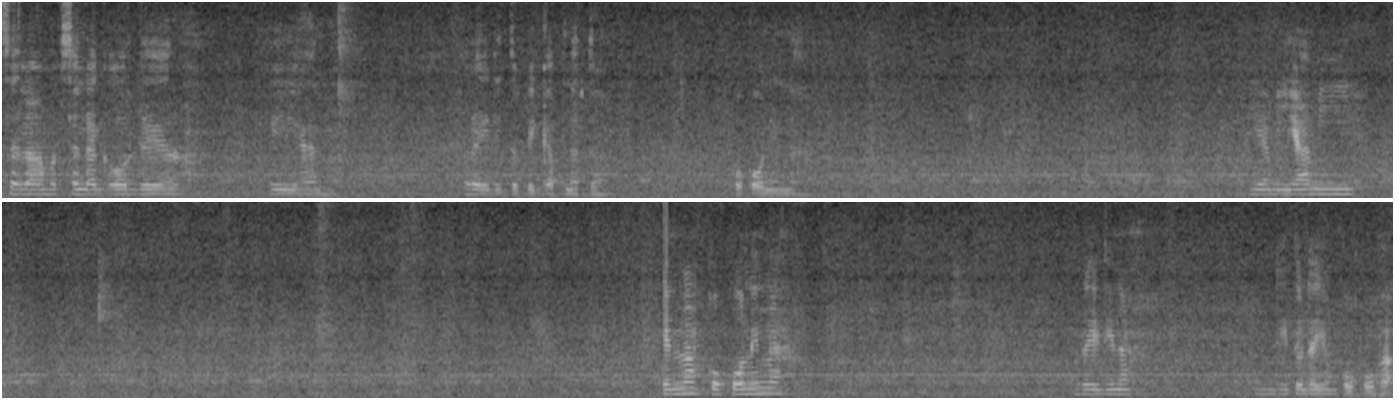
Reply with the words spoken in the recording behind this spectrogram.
Salamat sa nag-order. Ayan. Ready to pick up na to. Kukunin na. Yummy, yummy. Yan na, kukunin na. Ready na. Dito na yung kukuha.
